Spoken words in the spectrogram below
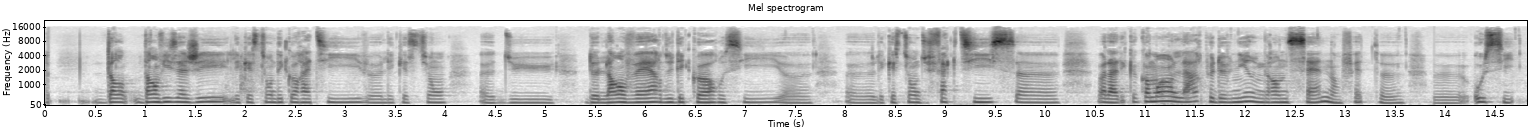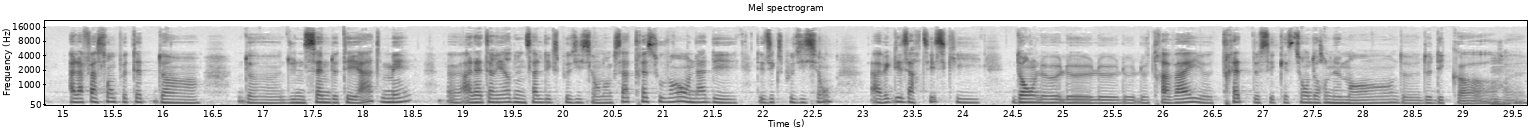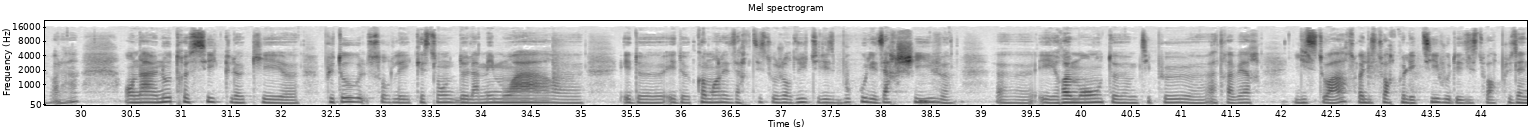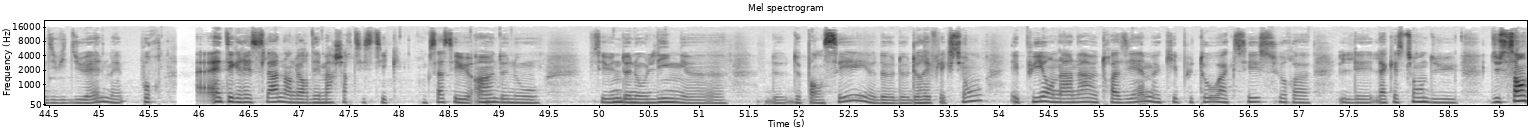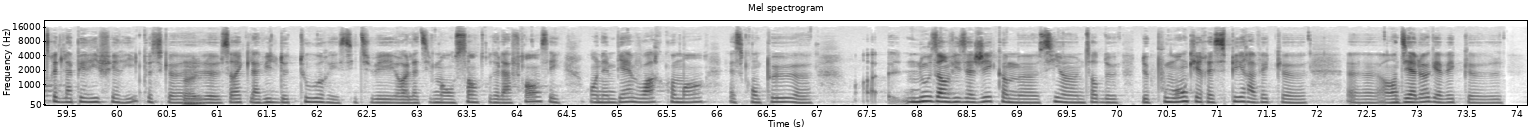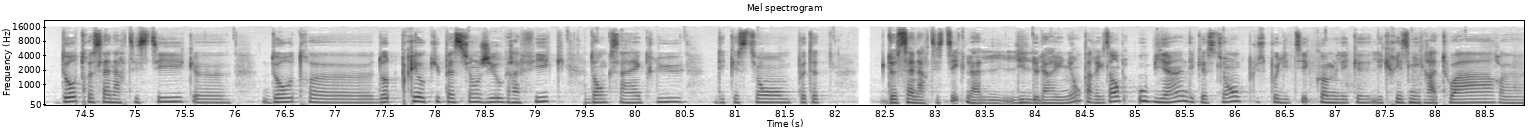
d'envisager les questions décoratives, les questions euh, du, de l'envers du décor aussi, euh, euh, les questions du factice. voilà, que, comment l'art peut devenir une grande scène, en fait, aussi, à la façon peut-être d'une scène de théâtre, mais à l'intérieur d'une salle d'exposition. Donc ça, très souvent, on a des, expositions avec des artistes qui, dont le, le, le, travail euh, traite de ces questions d'ornement, de, décor. Mhm. Euh, voilà. On a un autre cycle qui est plutôt sur les questions de la mémoire et, de, et de comment les artistes aujourd'hui utilisent beaucoup les archives et remontent un petit peu à travers l'histoire, soit l'histoire collective ou des histoires plus individuelles, mais pour intégrer cela dans leur démarche artistique. Donc ça, c'est un de nos, c'est une de nos lignes de, pensée, de, réflexion. Et puis, on en a un troisième qui est plutôt axé sur euh, la question du, centre et de la périphérie, parce que c'est vrai que la ville de Tours est située relativement au centre de la France et on aime bien voir comment est-ce qu'on peut euh, nous envisager comme euh, si une sorte de, poumon qui respire avec, en dialogue avec d'autres scènes artistiques, d'autres d'autres préoccupations géographiques. Donc ça inclut des questions peut-être de scène artistique, l'île de la Réunion par exemple, ou bien des questions plus politiques comme les, crises migratoires, euh,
